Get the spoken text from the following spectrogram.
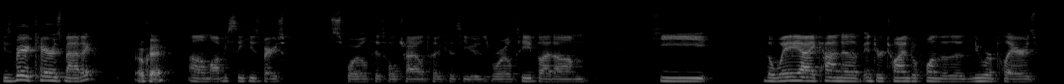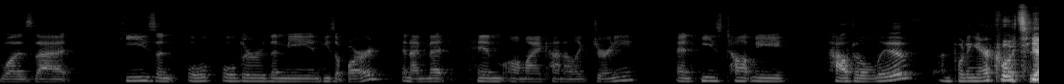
he's very charismatic. Okay. Um, obviously he's very spoiled his whole childhood because he was royalty, but um, he the way I kind of intertwined with one of the newer players was that he's an old older than me and he's a bard, and I met him on my kind of like journey, and he's taught me how to live. I'm putting air quotes here.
